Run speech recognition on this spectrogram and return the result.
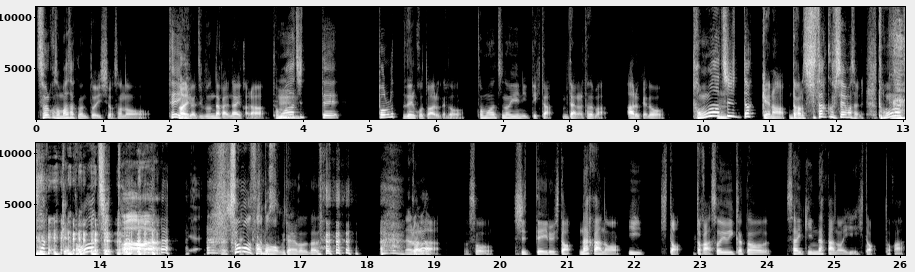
それこそまさくんと一緒。その定義が自分の中でないから、友達ってポロって出ることはあるけど、友達の家に行ってきたみたいなの例えばあるけど友達だっけな、だから試作しちゃいますよね。友達だっけ 友達って。あ そもそもみたいなことになる。なるほど。からそう知っている人仲のいい人とかそういう言い方を最近仲のいい人とか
